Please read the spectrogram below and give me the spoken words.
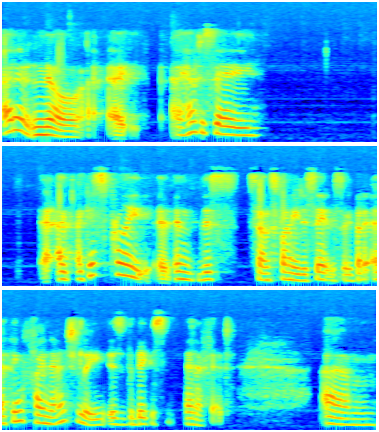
i don't know i i have to say I, I, guess probably, and this sounds funny to say it this way, but I think financially is the biggest benefit. Um,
